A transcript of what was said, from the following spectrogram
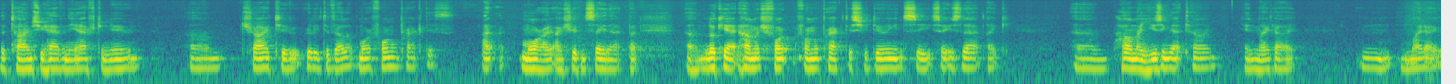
the times you have in the afternoon. Um, try to really develop more formal practice. I, more, I, I, shouldn't say that, but um, look at how much for, formal practice you're doing and see. So is that like, um, how am I using that time? And might I, might I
